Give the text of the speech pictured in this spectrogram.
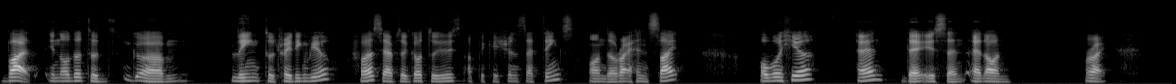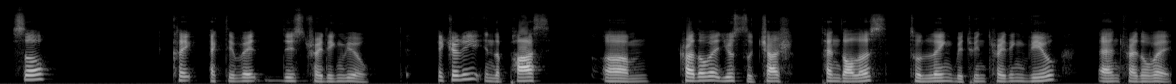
But in order to um, link to TradingView, first you have to go to this application settings on the right hand side. Over here, and there is an add-on. Right. So click activate this trading view. Actually, in the past, um, Tradovate used to charge $10 to link between TradingView and Tradovate.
